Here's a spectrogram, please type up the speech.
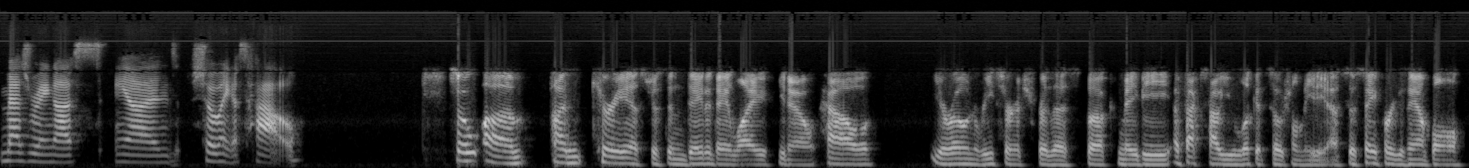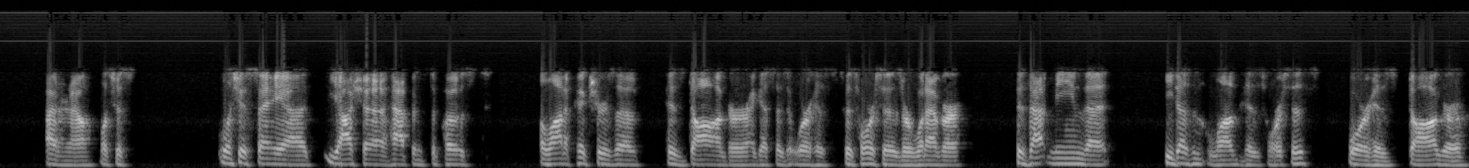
measuring us and showing us how. So um, I'm curious, just in day to day life, you know, how your own research for this book maybe affects how you look at social media. So, say for example, I don't know, let's just let's just say uh, Jascha happens to post a lot of pictures of his dog, or I guess as it were, his his horses or whatever. Does that mean that he doesn't love his horses or his dog or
